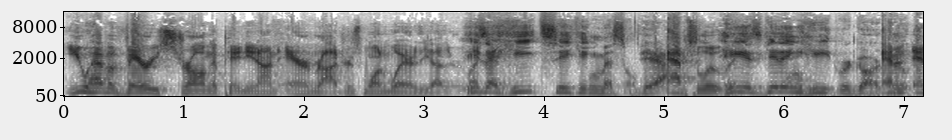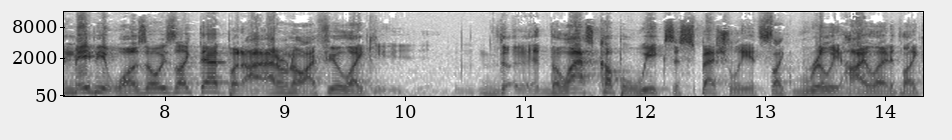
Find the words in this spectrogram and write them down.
you have a very strong opinion on Aaron Rodgers one way or the other. He's Like, a heat seeking missile. Yeah. absolutely. He is getting heat regardless. and and maybe it was always like that, but I, I don't know. I feel like the, the last couple weeks, especially, it's like really highlighted. Like,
